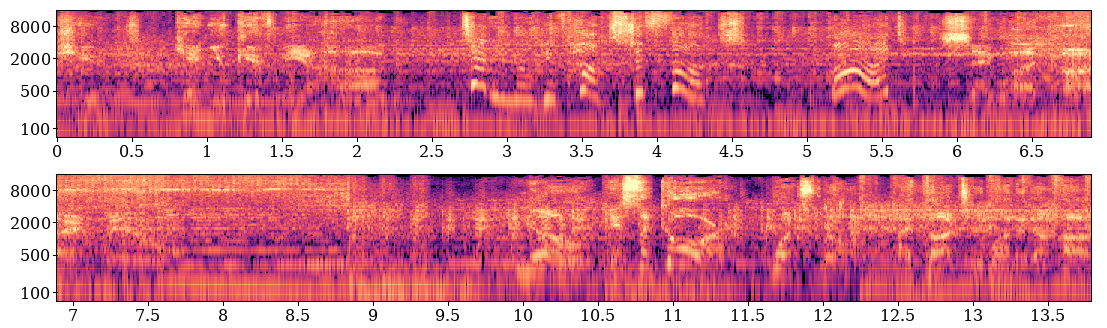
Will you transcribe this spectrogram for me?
cute. Can you give me a hug? Daddy no give hugs to thugs. But Say what? I will. No, it's the gore! What's wrong? I thought you wanted a hug.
